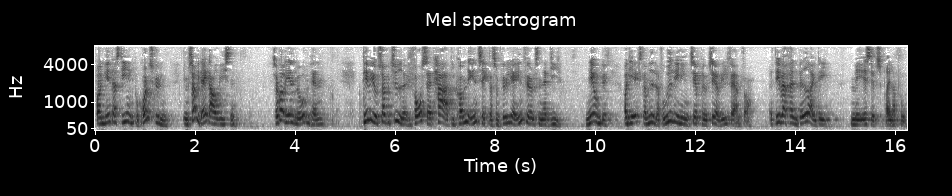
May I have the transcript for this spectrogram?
og en mindre stigning på grundskylden, jamen så er vi da ikke afvisende. Så går vi ind med åben pande. Det vil jo så betyde, at vi fortsat har de kommende indtægter som følger af indførelsen af de nævnte og de ekstra midler for udligningen til at prioritere velfærden for. Altså, det er i hvert fald en bedre idé med SF's briller på.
